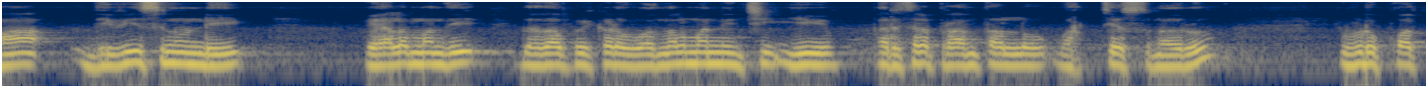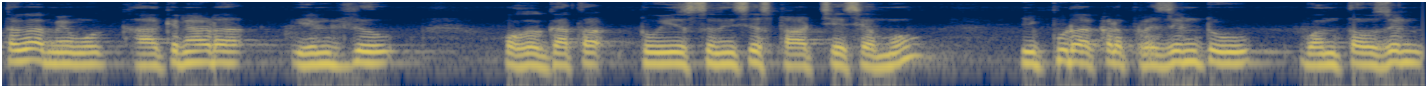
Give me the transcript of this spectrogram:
మా దివీస్ నుండి వేల మంది దాదాపు ఇక్కడ వందల మంది నుంచి ఈ పరిసర ప్రాంతాల్లో వర్క్ చేస్తున్నారు. ఇప్పుడు కొత్తగా మేము కాకినాడ ఇంటర్వ్యూ ఒక గత టూ ఇయర్స్ నుంచి స్టార్ట్ చేశాము. ఇప్పుడు అక్కడ present one thousand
